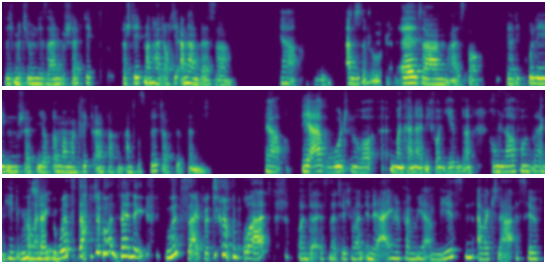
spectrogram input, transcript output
sich mit Human Design beschäftigt, versteht man halt auch die anderen besser. Ja, absolut. Eltern als auch ja die Kollegen, Chef, wie auch immer. Man kriegt einfach ein anderes Bild dafür, finde ich. Ja, ja, gut, nur man kann halt nicht von jedem dann rumlaufen und sagen, hier, gib mir mal dein Geburtsdatum und deine Uhrzeit bitte und Ort. Und da ist natürlich man in der eigenen Familie am nächsten, aber klar, es hilft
